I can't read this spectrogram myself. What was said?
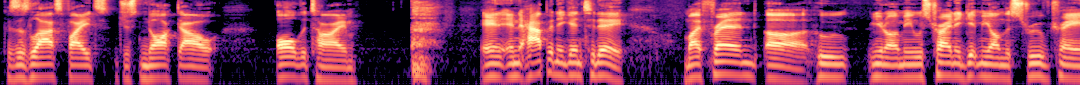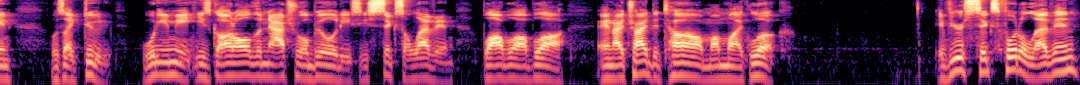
because his last fights just knocked out all the time. and, and it happened again today my friend uh, who you know I mean was trying to get me on the Struve train was like, dude, what do you mean? He's got all the natural abilities. He's 6'11, blah blah blah. And I tried to tell him, I'm like, look, if you're six foot eleven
